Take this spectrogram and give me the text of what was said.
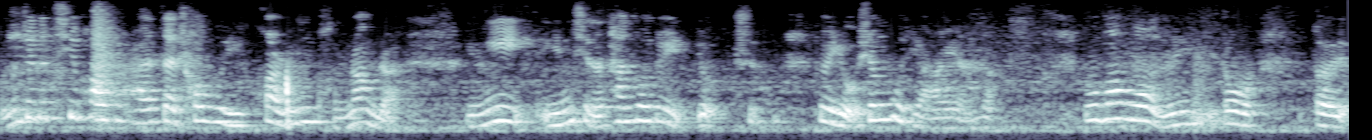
我们这个气泡是还在超过一块中膨胀着，引力引起的坍缩对有是对有限固体而言的。如果包括我们宇宙的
